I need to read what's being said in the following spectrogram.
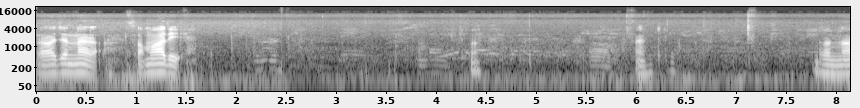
రాజన్న సమాధి. దన్నా.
